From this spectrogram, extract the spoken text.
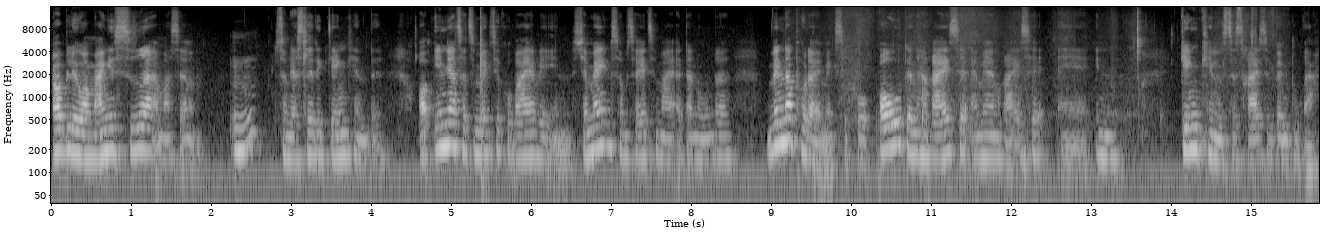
oplever mange sider af mig selv, Mm. som jeg slet ikke genkendte. Og inden jeg tager til Mexico, var jeg ved en shaman, som sagde til mig, at der er nogen, der venter på dig i Mexico. Og den her rejse er mere en rejse af en genkendelsesrejse, hvem du er.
